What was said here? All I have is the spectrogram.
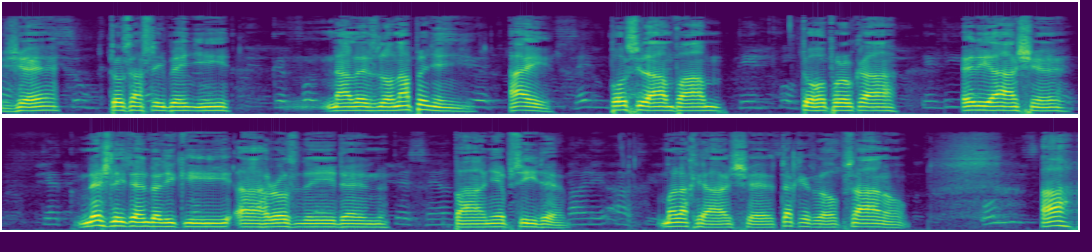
že to zaslíbení nalezlo naplnění. Aj, posílám vám toho proroka Eliáše, nežli ten veliký a hrozný den páně přijde. Malachiáše, tak je to psáno. A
